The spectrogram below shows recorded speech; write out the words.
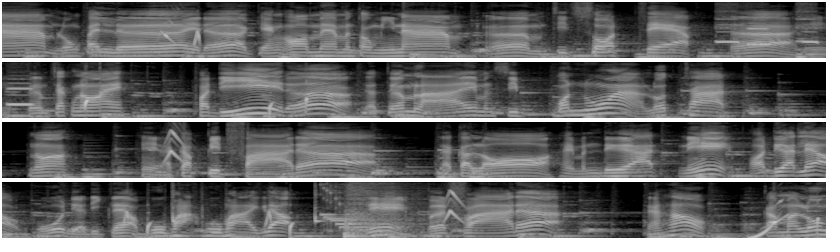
น้ำลงไปเลย เด้อแกงอ้อมแม่มันต้องมีน้ำเออมันสิสดแซ่บเด้อนี่เติมจักน้อย พอดีเด้ออย่าเติมหลายมันสิบนนัวรสชาติเนาะ นี่แล้วก็ปิดฝาเด้อแล้วก็รอให้มันเดือด นี่ พอเดือดแล้วโอ้เดือดอีกแล้วผูพะผูพะอีกแล้ว นี่ เปิดฝาเด้อแล้วเฮาก็มาลง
